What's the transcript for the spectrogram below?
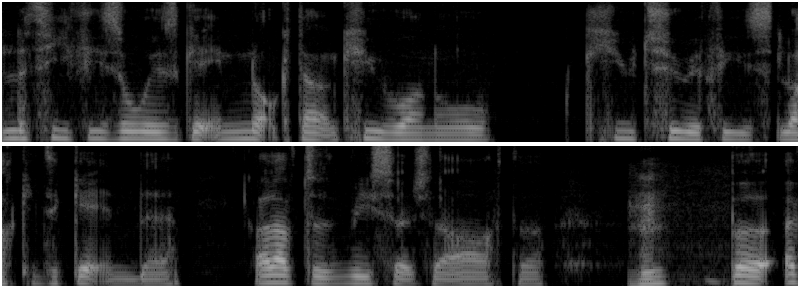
Latifi's always getting knocked out in Q one or Q two if he's lucky to get in there. I'll have to research that after. Mhm. But uh,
